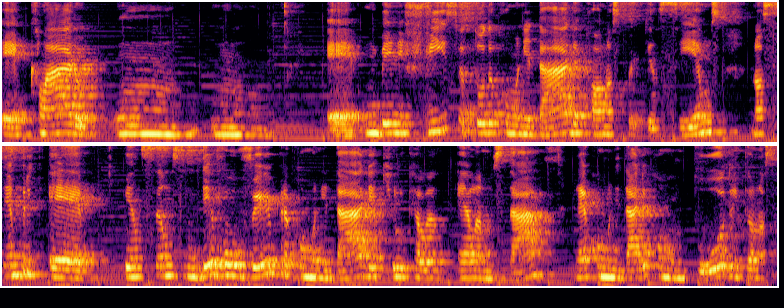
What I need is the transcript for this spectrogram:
é claro, um, um, é, um benefício a toda a comunidade a qual nós pertencemos. Nós sempre é, pensamos em devolver para a comunidade aquilo que ela, ela nos dá, né, a comunidade como um todo. Então, nós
